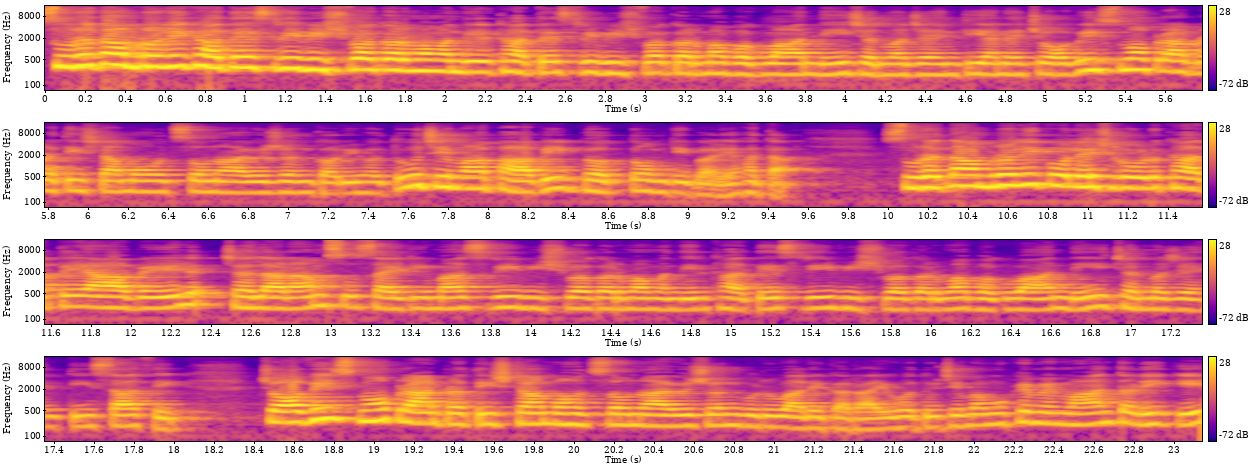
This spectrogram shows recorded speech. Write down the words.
સુરત અમરોલી ખાતે શ્રી વિશ્વકર્મા મંદિર ખાતે શ્રી વિશ્વકર્મા ભગવાનની જન્મજયંતિ અને ચોવીસમો પ્રાણ પ્રતિષ્ઠા મહોત્સવનું આયોજન કર્યું હતું, જેમાં ભાવિક ભક્તો ઉમટી પડ્યા હતા. સુરતના અમરોલી કોલેજ રોડ ખાતે આવેલ જલારામ સોસાયટીમાં શ્રી વિશ્વકર્મા મંદિર ખાતે શ્રી વિશ્વકર્મા ભગવાનની જન્મજયંતિ સાથે ચોવીસમો પ્રાણ પ્રતિષ્ઠા મહોત્સવનું આયોજન ગુરુવારે કરાયું હતું, જેમાં મુખ્ય મહેમાન તરીકે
